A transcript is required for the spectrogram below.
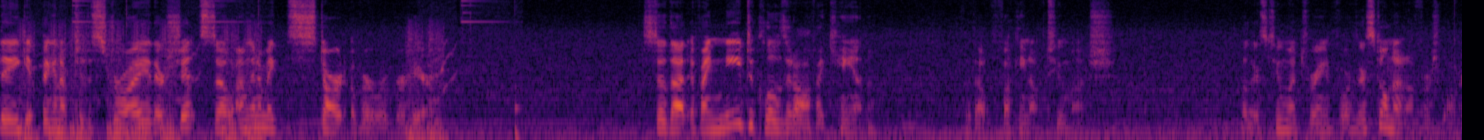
they get big enough to destroy their shit, so I'm gonna make the start of a river here. So that if I need to close it off, I can. Without fucking up too much. Oh, there's too much rainforest. There's still not enough fresh water.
